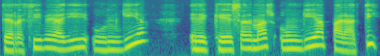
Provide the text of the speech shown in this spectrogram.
te recibe allí un guía, que es además un guía para ti,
